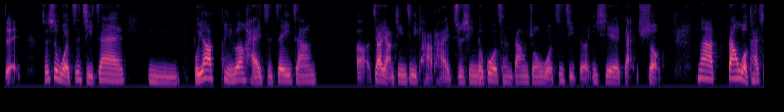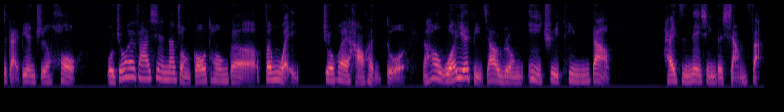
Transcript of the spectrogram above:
对，这是我自己在嗯，不要评论孩子这一张呃教养竞技卡牌执行的过程当中，我自己的一些感受。那当我开始改变之后，我就会发现那种沟通的氛围就会好很多，然后我也比较容易去听到孩子内心的想法，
